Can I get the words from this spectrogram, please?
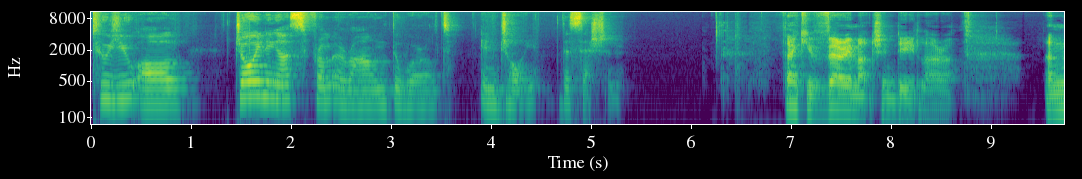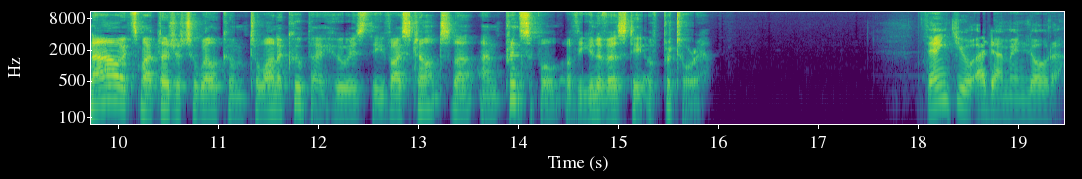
To you all joining us from around the world, enjoy the session. Thank you very much indeed, Lara. And now it's my pleasure to welcome Tawana Kupe, who is the Vice Chancellor and Principal of the University of Pretoria. Thank you, Adam and Laura.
